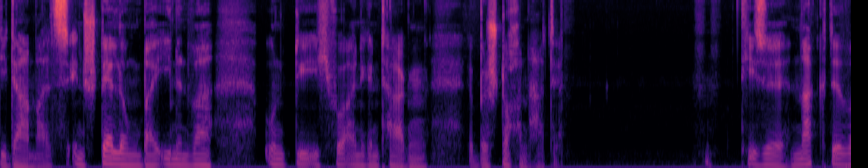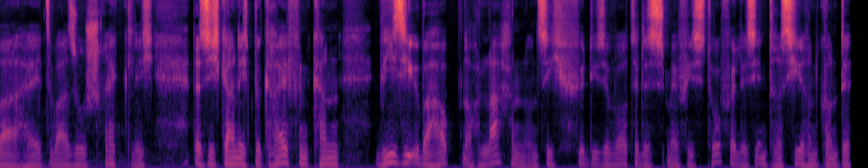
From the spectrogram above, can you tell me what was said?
die damals in Stellung bei ihnen war und die ich vor einigen Tagen bestochen hatte. Diese nackte Wahrheit war so schrecklich, dass ich gar nicht begreifen kann, wie sie überhaupt noch lachen und sich für diese Worte des Mephistopheles interessieren konnte,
